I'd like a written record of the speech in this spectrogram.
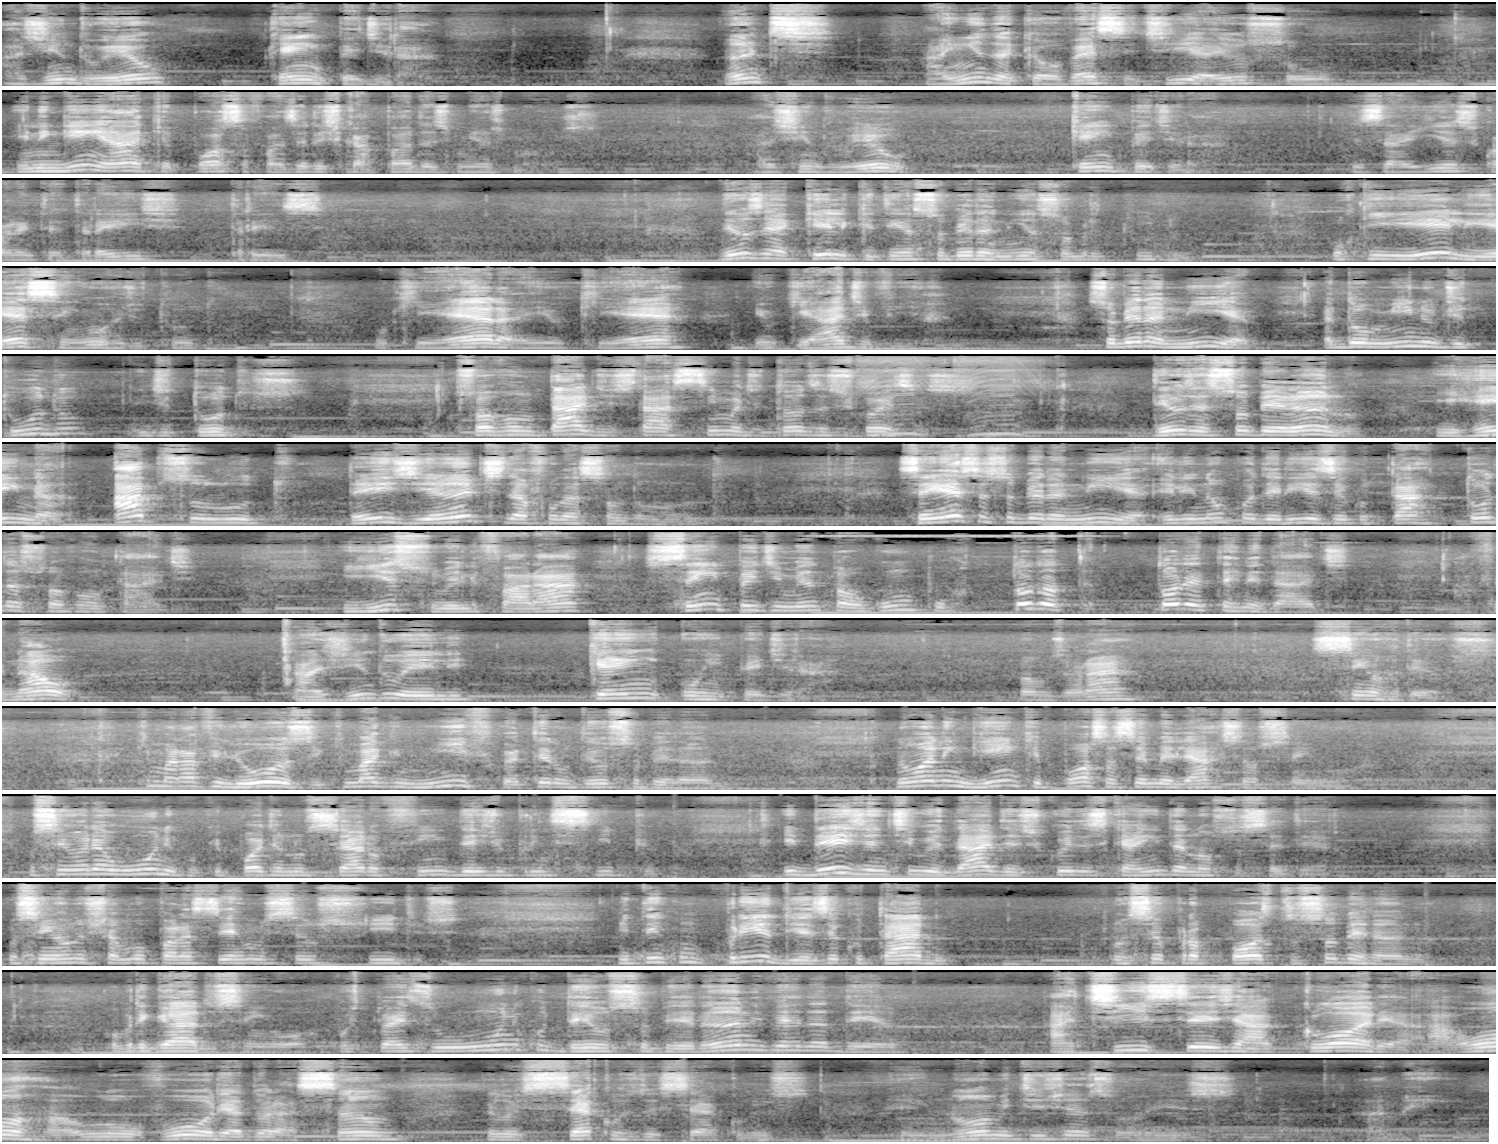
Agindo eu, quem impedirá? Antes, ainda que houvesse dia, eu sou, e ninguém há que possa fazer escapar das minhas mãos. Agindo eu, quem impedirá? Isaías 43, 13. Deus é aquele que tem a soberania sobre tudo, porque Ele é Senhor de tudo, o que era e o que é e o que há de vir. Soberania é domínio de tudo e de todos. Sua vontade está acima de todas as coisas. Deus é soberano e reina absoluto desde antes da fundação do mundo. Sem essa soberania, ele não poderia executar toda a sua vontade. E isso ele fará sem impedimento algum por toda, toda a eternidade. Afinal, agindo ele, quem o impedirá? Vamos orar? Senhor Deus, que maravilhoso e que magnífico é ter um Deus soberano. Não há ninguém que possa assemelhar-se ao Senhor. O Senhor é o único que pode anunciar o fim desde o princípio e desde a antiguidade as coisas que ainda não sucederam. O Senhor nos chamou para sermos seus filhos e tem cumprido e executado o seu propósito soberano. Obrigado, Senhor, pois tu és o único Deus soberano e verdadeiro. A ti seja a glória, a honra, o louvor e a adoração pelos séculos dos séculos. Em nome de Jesus. Amém.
